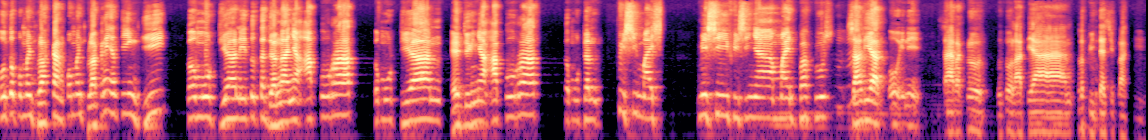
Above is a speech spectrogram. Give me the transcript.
untuk pemain belakang, pemain belakang yang tinggi, kemudian itu tendangannya akurat, kemudian headingnya akurat, kemudian visi mais- misi visinya main bagus. Mm-mm. Saya lihat, oh ini saya rekrut untuk latihan lebih intensif lagi.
